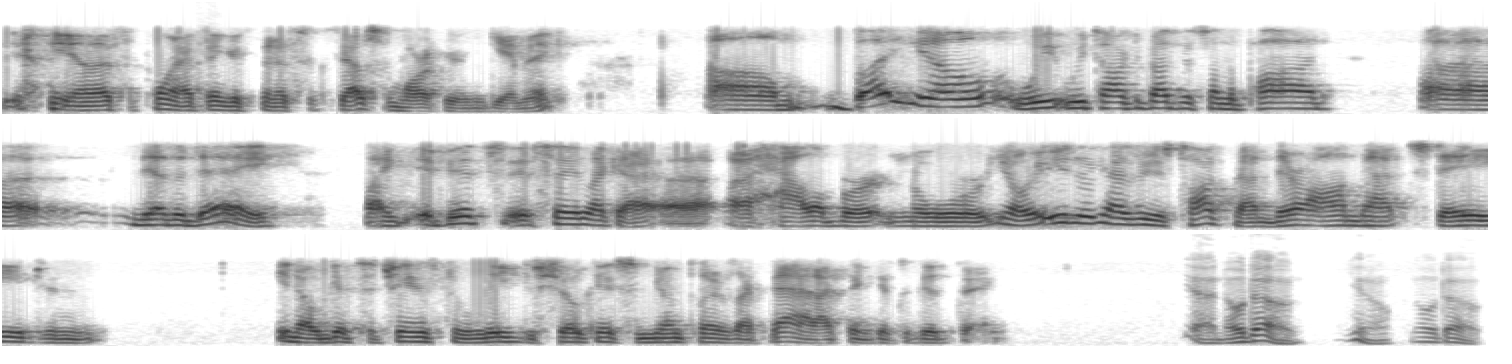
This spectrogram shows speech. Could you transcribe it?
you know, that's the point. I think it's been a successful marketing gimmick. Um, but you know, we we talked about this on the pod uh, the other day. Like if it's, it's say like a, a Halliburton or you know either guys we just talked about, they're on that stage and you know gets a chance for the league to showcase some young players like that. I think it's a good thing. Yeah, no doubt. You know, no doubt.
